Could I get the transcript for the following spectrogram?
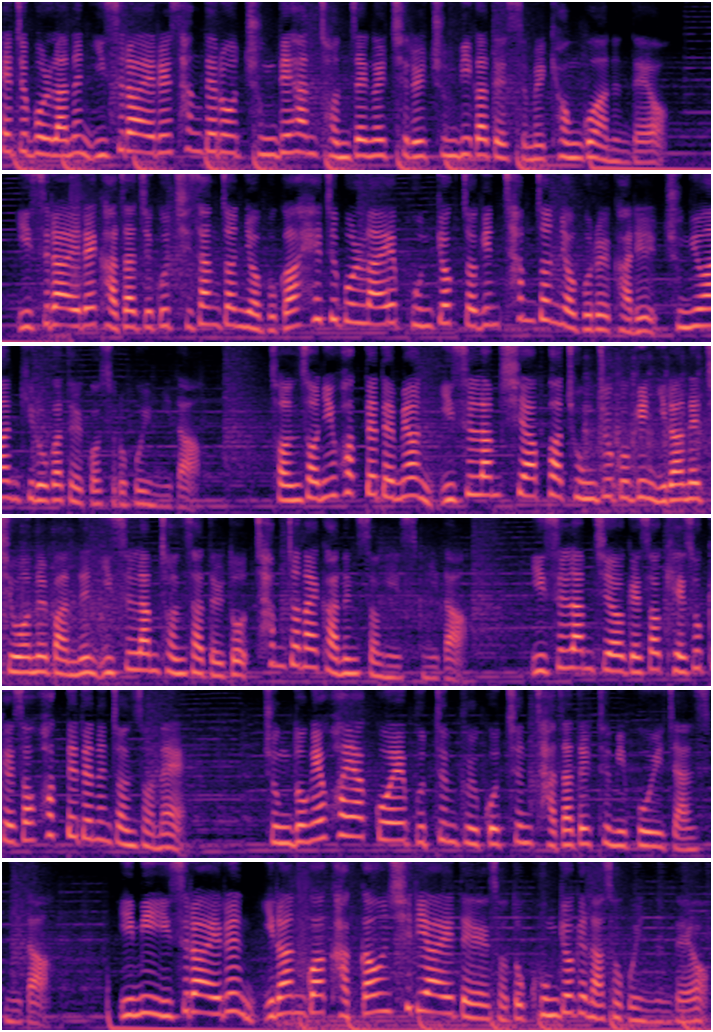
헤즈볼라는 이스라엘을 상대로 중대한 전쟁을 치를 준비가 됐음을 경고하는데요. 이스라엘의 가자지구 지상전 여부가 헤즈볼라의 본격적인 참전 여부를 가릴 중요한 기로가 될 것으로 보입니다. 전선이 확대되면 이슬람 시아파 종주국인 이란의 지원을 받는 이슬람 전사들도 참전할 가능성이 있습니다. 이슬람 지역에서 계속해서 확대되는 전선에 중동의 화약고에 붙은 불꽃은 잦아들 틈이 보이지 않습니다. 이미 이스라엘은 이란과 가까운 시리아에 대해서도 공격에 나서고 있는데요.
